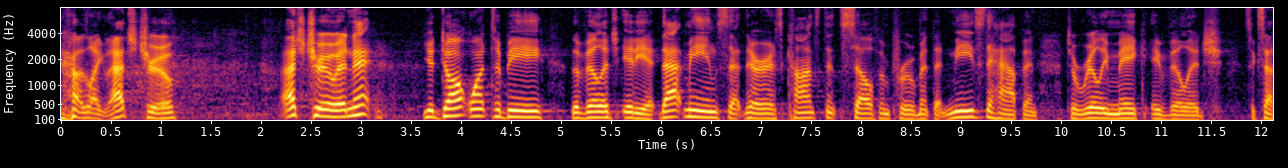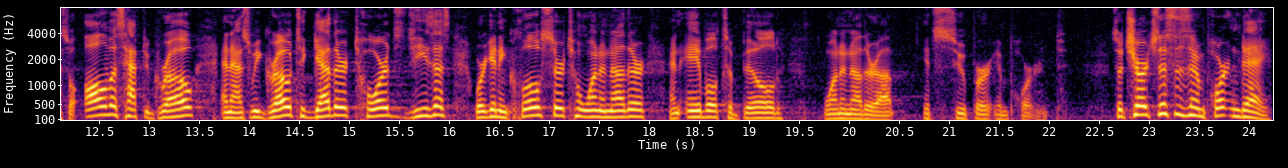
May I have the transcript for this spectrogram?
I was like, that's true. That's true, isn't it? You don't want to be the village idiot. That means that there is constant self improvement that needs to happen to really make a village successful. All of us have to grow, and as we grow together towards Jesus, we're getting closer to one another and able to build one another up. It's super important. So, church, this is an important day.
